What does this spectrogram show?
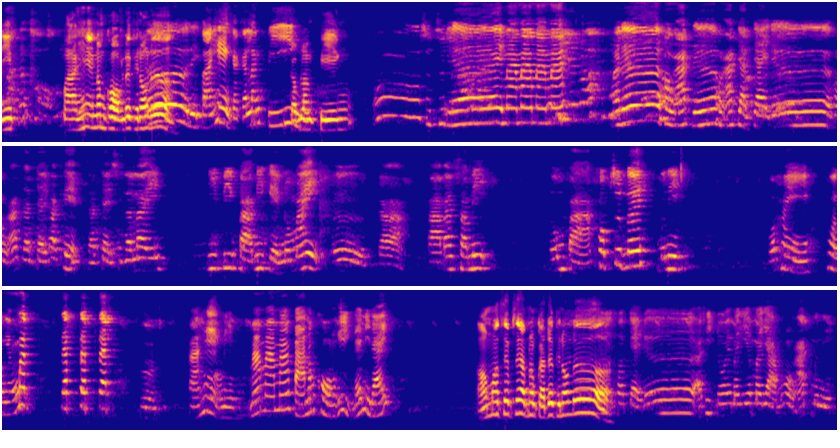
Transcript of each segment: นี่ปลาแห้งน้ำของเด้อพี่น้องเด้อเออเด็กปลาแห้งกับกำลังปีกำลังปิงโอ้สุดๆเลย มามามามามาเด้อห้องอัดเด้อห้องอัดจัดใจเด้อห้องอัดจัดใจภาคเขตจัดใจศิลาไลมีปิ้งปลามีแกงหน่อไม้เออกะปลาบ้านซามิต้มปลาครบสุดเลยมื้อนี้บ่ให้ห่วงหยังมัดแซ่บแซ่บแซ่บอืมปลา แห้งนี่ มามามาปลาน้ำของอีกได้นี่ได้เอามาแซ่บๆนํกันเด้อพี่น้องเด้อเข้าใจเด้ออาทิตย์น้อยมาเยี่ยมมายามห้องอัดมื้อนี้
